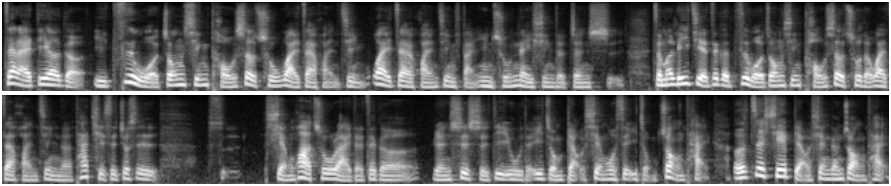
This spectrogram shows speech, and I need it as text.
再来第二个，以自我中心投射出外在环境，外在环境反映出内心的真实。怎么理解这个自我中心投射出的外在环境呢？它其实就是显化出来的这个人事时地物的一种表现或是一种状态，而这些表现跟状态，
